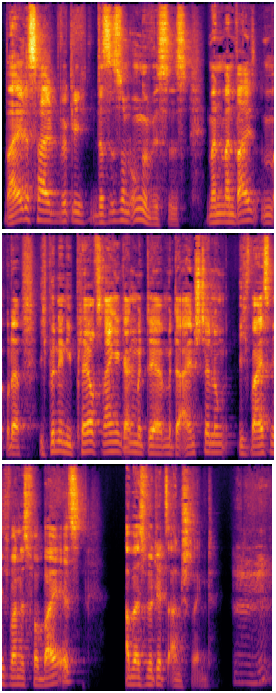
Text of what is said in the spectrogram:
Weil das halt wirklich, das ist so ein Ungewisses. Man, man weiß, oder ich bin in die Playoffs reingegangen mit der, mit der Einstellung, ich weiß nicht, wann es vorbei ist, aber es wird jetzt anstrengend. Mhm.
